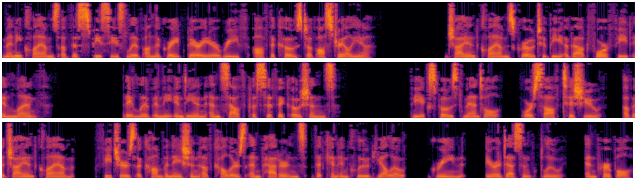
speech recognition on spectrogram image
Many clams of this species live on the Great Barrier Reef off the coast of Australia. Giant clams grow to be about 4 feet in length. They live in the Indian and South Pacific Oceans. The exposed mantle, or soft tissue, of a giant clam, features a combination of colors and patterns that can include yellow, green, iridescent blue, and purple.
